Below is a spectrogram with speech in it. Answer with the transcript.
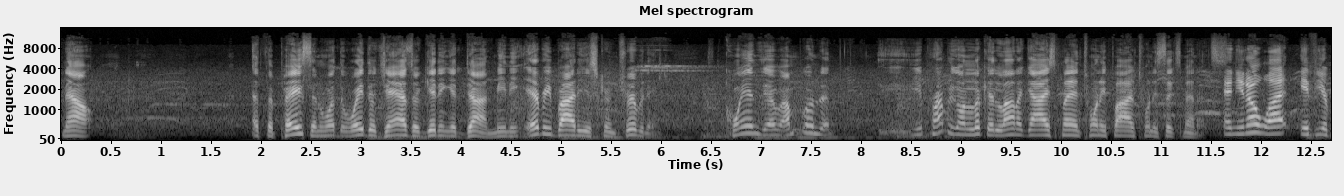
Now, at the pace and what the way the Jazz are getting it done, meaning everybody is contributing. Quin, I'm going to. You're probably going to look at a lot of guys playing 25, 26 minutes. And you know what? If you're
